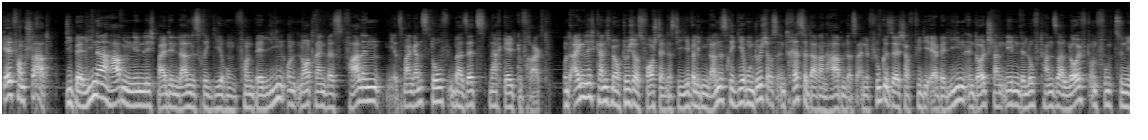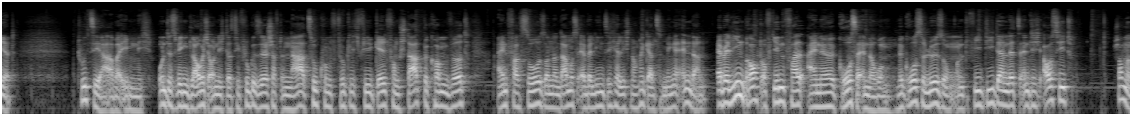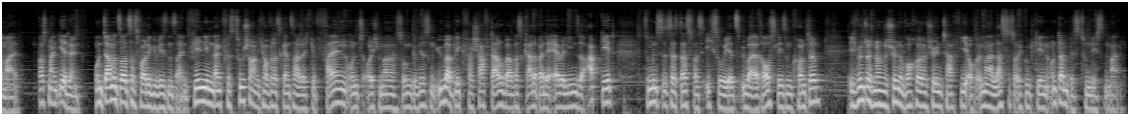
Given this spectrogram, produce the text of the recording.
Geld vom Staat. Die Berliner haben nämlich bei den Landesregierungen von Berlin und Nordrhein-Westfalen, jetzt mal ganz doof übersetzt, nach Geld gefragt. Und eigentlich kann ich mir auch durchaus vorstellen, dass die jeweiligen Landesregierungen durchaus Interesse daran haben, dass eine Fluggesellschaft wie die Air Berlin in Deutschland neben der Lufthansa läuft und funktioniert. Tut sie ja aber eben nicht. Und deswegen glaube ich auch nicht, dass die Fluggesellschaft in naher Zukunft wirklich viel Geld vom Staat bekommen wird, einfach so, sondern da muss Air Berlin sicherlich noch eine ganze Menge ändern. Air Berlin braucht auf jeden Fall eine große Änderung, eine große Lösung und wie die dann letztendlich aussieht, schauen wir mal. Was meint ihr denn? Und damit soll es das heute gewesen sein. Vielen lieben Dank fürs Zuschauen. Ich hoffe, das Ganze hat euch gefallen und euch mal so einen gewissen Überblick verschafft darüber, was gerade bei der Air Berlin so abgeht. Zumindest ist das das, was ich so jetzt überall rauslesen konnte. Ich wünsche euch noch eine schöne Woche, einen schönen Tag, wie auch immer. Lasst es euch gut gehen und dann bis zum nächsten Mal.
